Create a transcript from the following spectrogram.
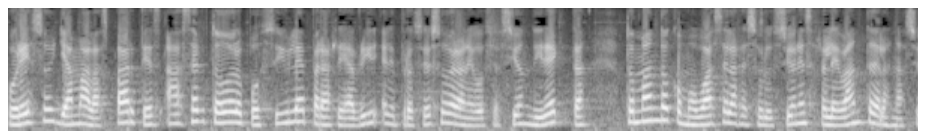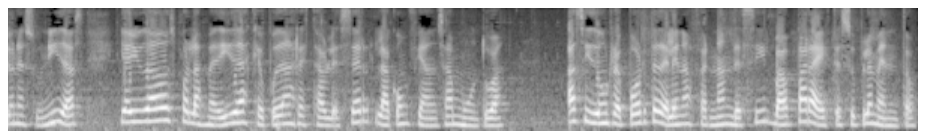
Por eso llama a las partes a hacer todo lo posible para reabrir el proceso de la negociación directa, tomando como base las resoluciones relevantes de las Naciones Unidas y ayudados por las medidas que puedan restablecer la confianza mutua. Ha sido un reporte de Elena Fernández Silva para este suplemento.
